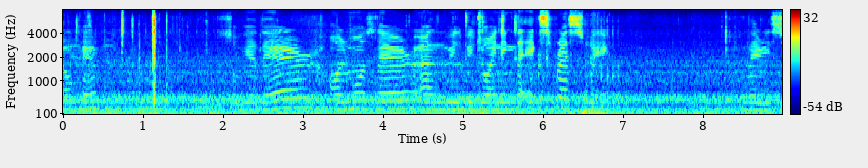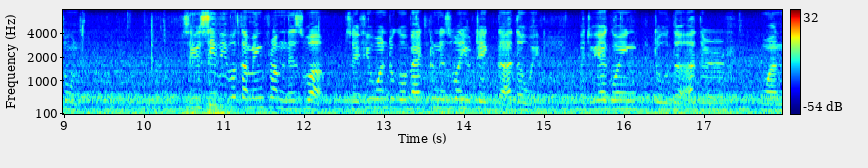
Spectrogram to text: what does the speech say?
Okay. So we are there, almost there, and we'll be joining the expressway very soon. So you see, we were coming from Nizwa. So if you want to go back to Nizwa, you take the other way. But we are going to the other one,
